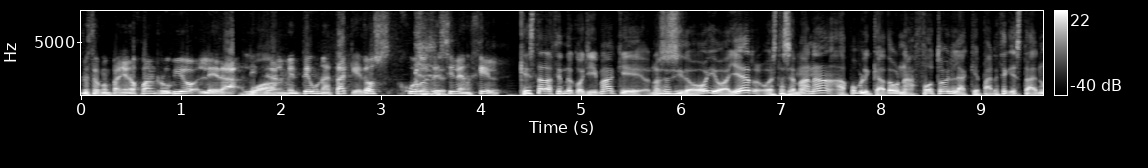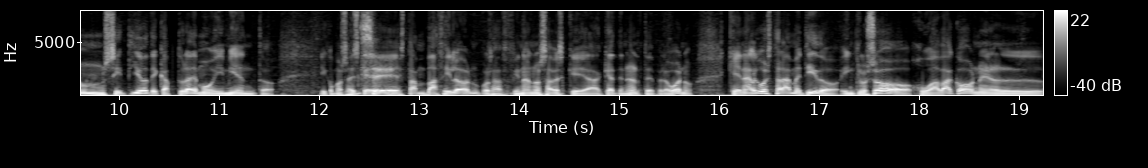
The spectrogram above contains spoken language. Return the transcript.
Nuestro compañero Juan Rubio le da literalmente un ataque, dos juegos de Silent Hill. ¿Qué está haciendo Kojima? Que no sé si sido hoy o ayer o esta semana, ha publicado una foto en la que parece que está en un sitio de captura de movimiento. Y como sabéis que es tan vacilón, pues al final no sabes qué, a qué atenerte. Pero bueno, que en algo estará metido. Incluso jugaba con el,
